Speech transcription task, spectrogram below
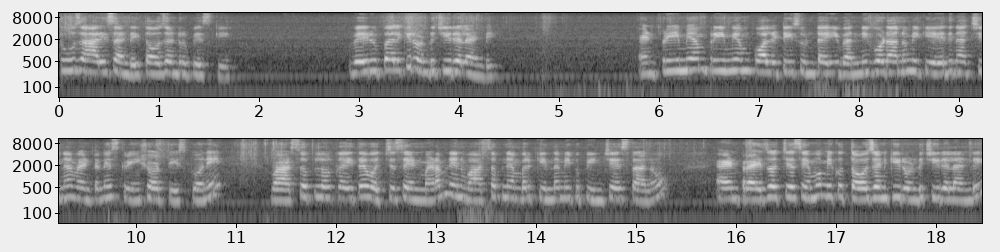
టూ శారీస్ అండి థౌజండ్ రూపీస్కి వెయ్యి రూపాయలకి రెండు చీరలండి. అండ్ ప్రీమియం ప్రీమియం క్వాలిటీస్ ఉంటాయి ఇవన్నీ కూడాను మీకు ఏది నచ్చినా వెంటనే స్క్రీన్ షాట్ తీసుకొని వాట్సాప్లోకి అయితే వచ్చేసేయండి మేడం. నేను వాట్సాప్ నెంబర్ కింద మీకు పిన్ చేస్తాను. అండ్ ప్రైస్ వచ్చేసేమో మీకు థౌజండ్కి రెండు చీరలండి.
